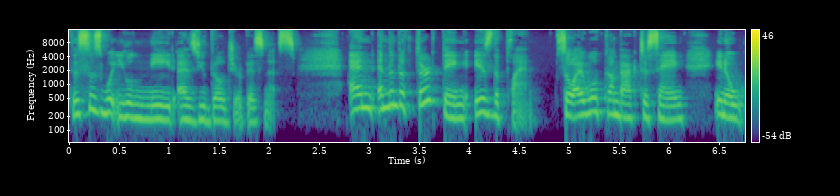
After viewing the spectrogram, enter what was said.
This is what you'll need as you build your business. And and then the third thing is the plan. So I will come back to saying, you know,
